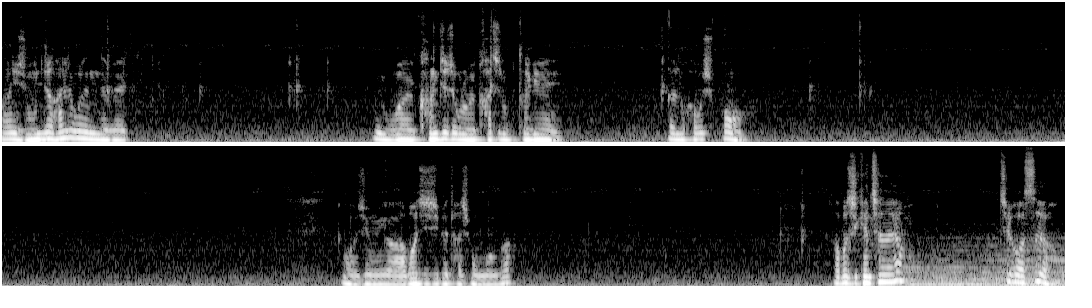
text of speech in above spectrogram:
아니 지금 운전하려고 했는데 왜 뭐야 강제적으로 왜 가지를 못하게 해 나도 가고 싶어 어 지금 이거 아버지 집에 다시 온 건가? 아버지 괜찮아요? 제가 왔어요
